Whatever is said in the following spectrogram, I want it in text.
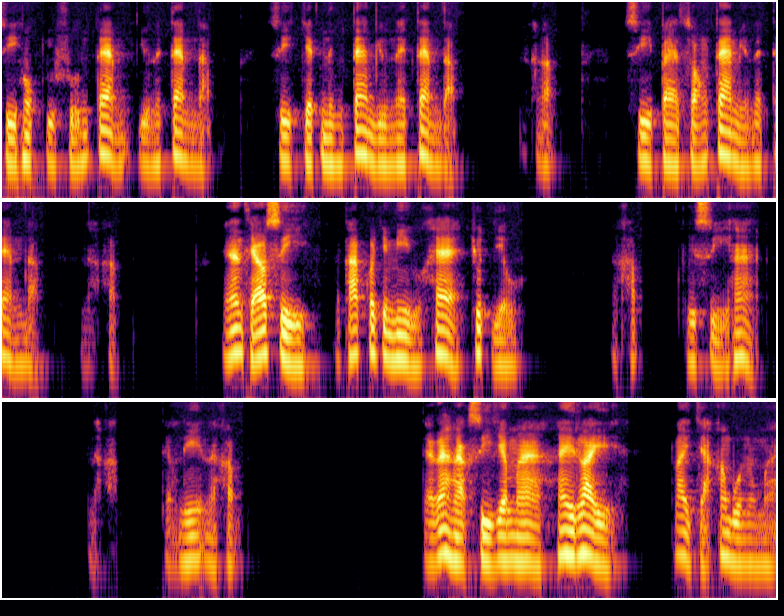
4 6 อยู่ 0 แต้ม อยู่ในแต้มดับ 4 7 1 แต้มอยู่ในแต้มดับนะครับ4 8 2 แต้มอยู่ในแต้มดับนะครับดังนั้นแถว4นะครับก็จะมีอยู่แค่ชุดเดียวนะครับคือ 4 5นะครับแถวนี้นะครับ แต่ถ้าหาก 4 จะมาให้ไล่ไล่จากข้างบนลงมา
